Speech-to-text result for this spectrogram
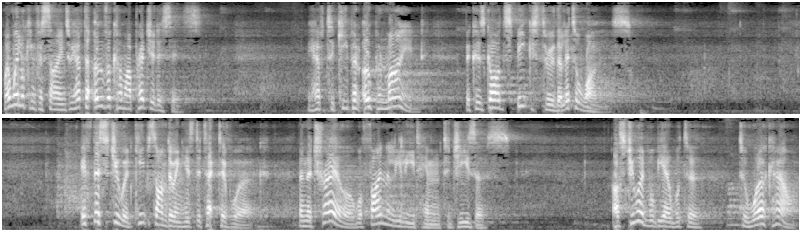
When we're looking for signs, we have to overcome our prejudices. We have to keep an open mind because God speaks through the little ones. If the steward keeps on doing his detective work, then the trail will finally lead him to Jesus. Our steward will be able to, to work out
